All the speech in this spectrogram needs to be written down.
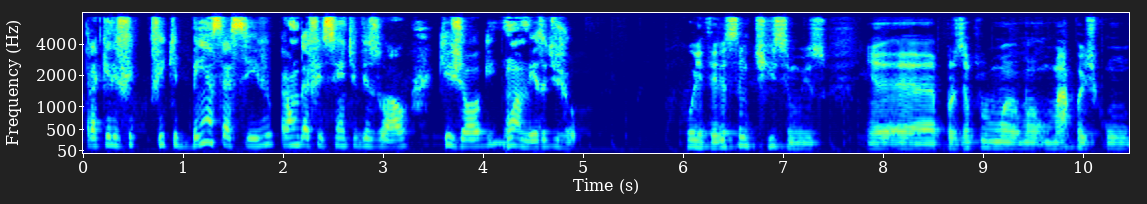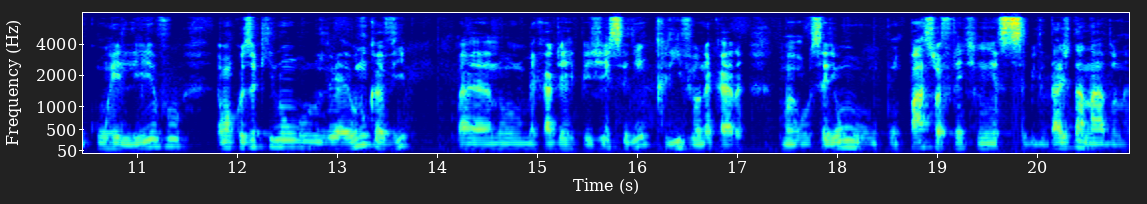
para que ele fique bem acessível para um deficiente visual que jogue numa mesa de jogo. Pô, interessantíssimo isso. É, é, por exemplo, uma, uma, mapas com, com relevo é uma coisa que não, eu nunca vi é, no mercado de RPG. Seria incrível, né, cara? Uma, seria um, um, passo à frente em acessibilidade danado, né?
